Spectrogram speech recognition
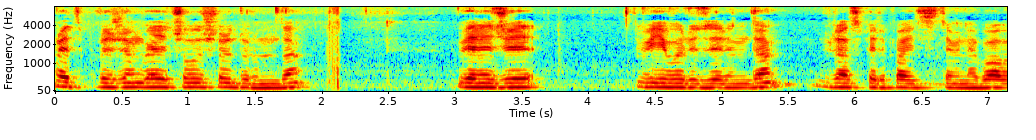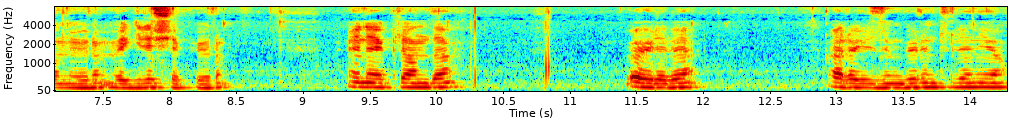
Evet projem gayet çalışır durumda. VNC Weaver üzerinden Raspberry Pi sistemine bağlanıyorum ve giriş yapıyorum. En ekranda böyle bir arayüzüm görüntüleniyor.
